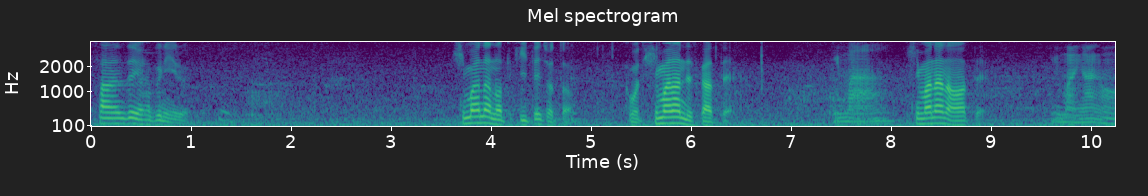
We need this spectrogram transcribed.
3400人いる。暇なのって聞いてちょっと。くぼっち暇なんですかって。今暇なのって。今なの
